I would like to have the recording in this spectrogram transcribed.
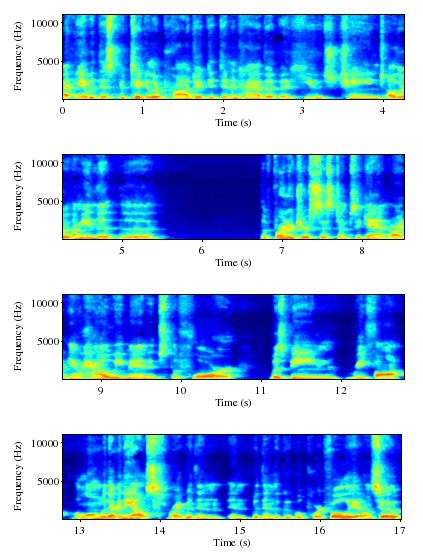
Uh, know, with this particular project, it didn't have a, a huge change. Other, I mean, the the the furniture systems again, right? You know, how we manage the floor was being rethought along with everything else, right? Within in, within the Google portfolio, and so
